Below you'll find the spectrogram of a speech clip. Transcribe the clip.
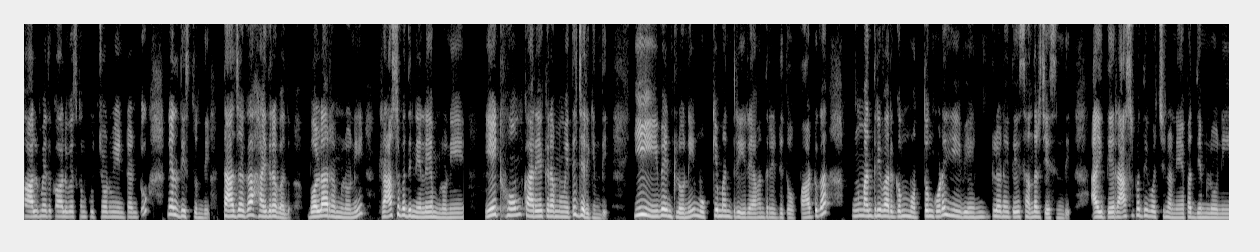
కాలు మీద కాలు వేసుకొని కూర్చోవడం ఏంటంటూ నిలదీస్తుంది. తాజాగా హైదరాబాద్ బొల్లారంలోని రాష్ట్రపతి నిలయంలోని ఎయిట్ హోమ్ కార్యక్రమం అయితే జరిగింది. ఈ ఈవెంట్లోని ముఖ్యమంత్రి రేవంత్ రెడ్డితో పాటుగా మంత్రివర్గం మొత్తం కూడా ఈ ఈవెంట్లోనైతే సందడి చేసింది. అయితే రాష్ట్రపతి వచ్చిన నేపథ్యంలోని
